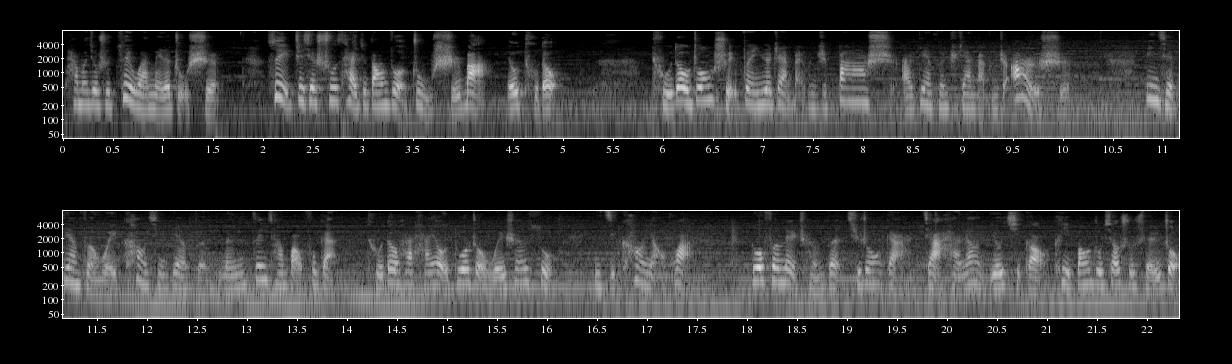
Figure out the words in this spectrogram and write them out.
它们就是最完美的主食，所以这些蔬菜就当做主食吧。有土豆，土豆中水分约占百分之八十，而淀粉只占百分之二十，并且淀粉为抗性淀粉，能增强饱腹感。土豆还含有多种维生素以及抗氧化多酚类成分，其中钾钾含量尤其高，可以帮助消除水肿。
